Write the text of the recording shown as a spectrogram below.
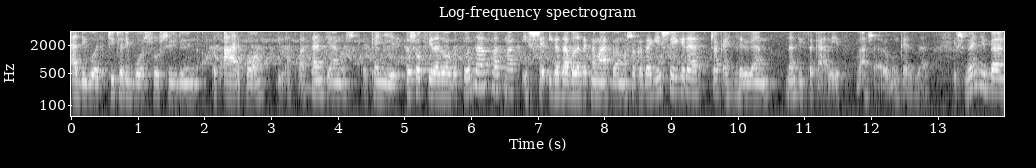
eddig volt csicseri borsó sűrűn, az árpa, illetve a Szent János kenyér. Sokféle dolgot hozzáadhatnak, és igazából ezek nem ártalmasak az egészségre, csak egyszerűen nem tiszta kávét vásárolunk ezzel. És mennyiben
